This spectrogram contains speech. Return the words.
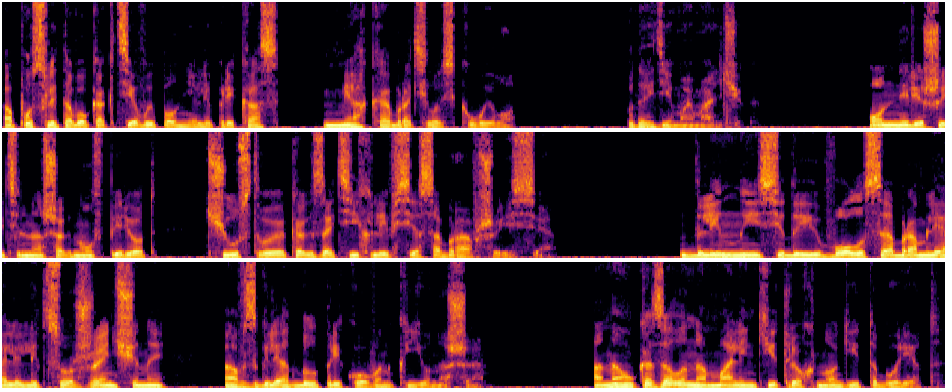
а после того, как те выполнили приказ, мягко обратилась к Уиллу. «Подойди, мой мальчик». Он нерешительно шагнул вперед, чувствуя, как затихли все собравшиеся. Длинные седые волосы обрамляли лицо женщины, а взгляд был прикован к юноше. Она указала на маленький трехногий табурет.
